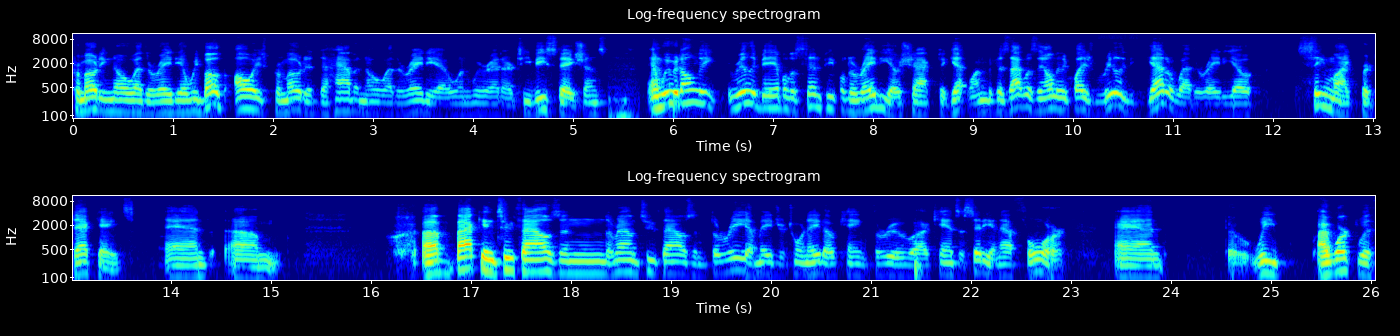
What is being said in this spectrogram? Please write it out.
promoting NOAA Weather Radio. We both always promoted to have a NOAA Weather Radio when we were at our TV stations, and we would only really be able to send people to Radio Shack to get one because that was the only place really to get a weather radio. Seemed like for decades, and um, uh, back in 2000, around 2003, a major tornado came through uh, Kansas City in F4, and we I worked with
